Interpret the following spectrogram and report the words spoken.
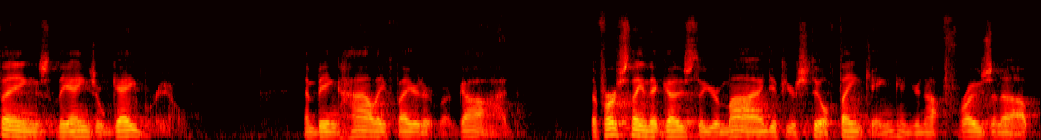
things, the angel Gabriel and being highly favored by God, the first thing that goes through your mind, if you're still thinking and you're not frozen up,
